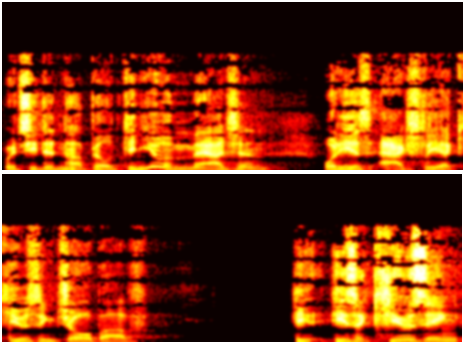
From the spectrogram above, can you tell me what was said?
which he did not build. Can you imagine what he is actually accusing Job of? He, he's accusing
